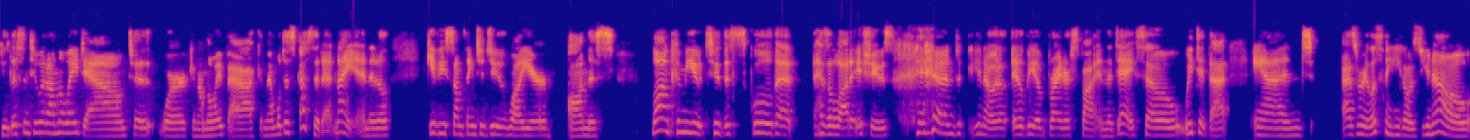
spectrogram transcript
You listen to it on the way down to work and on the way back, and then we'll discuss it at night. And it'll give you something to do while you're on this long commute to this school that has a lot of issues and you know it'll, it'll, be a brighter spot in the day so we did that and as we were listening he goes you know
